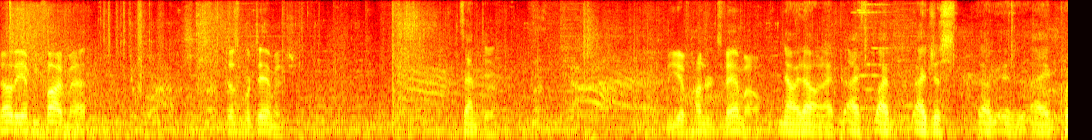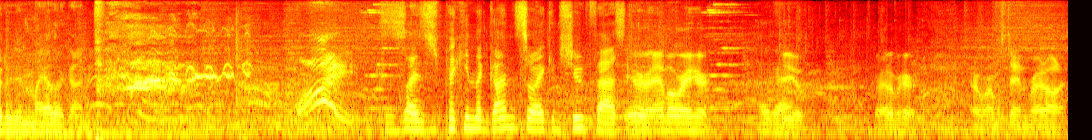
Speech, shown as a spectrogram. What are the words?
No, the MP5, Matt. Does more damage. It's empty. You have hundreds of ammo. No, I don't. I, I, I, I just uh, I put it in my other gun. Why? Because I was picking the gun so I can shoot faster. Here, ammo right here. Okay. You. Right over here. Right where I'm standing, right on it.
